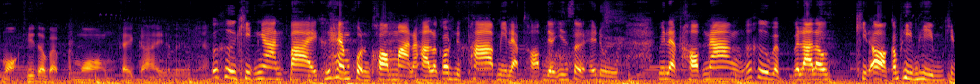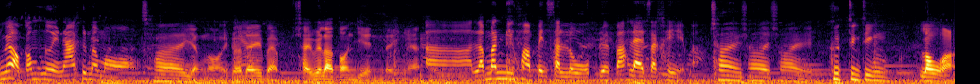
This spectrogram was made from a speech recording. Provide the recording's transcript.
เหมาะที่จะแบบมองไกลๆอะไรอย่างเงี้ย ก็คือคิดงานไปคือแฮมขนคอมมานะคะ แล้วก็นึกภาพมีแล็ปท็อปเดี๋ยวอินเสิร์ตให้ดู มีแล็ปท็อปนั่ง ก็คือแบบเวลาเราคิดออกก็พิมพ์พิมพ์คิดไม่ออกก็เงยหน้าขึ้นมามองใช่อย่างน้อยก็ได้แบบใช้เวลาตอนเย็นอะไรอย่างเงี้ย อ่าแล้วมันมีความเป็นสโลปด้วยปะแลนด์สเคปอะ ใช่ใช่ใช่คือจริงๆ เราอะ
